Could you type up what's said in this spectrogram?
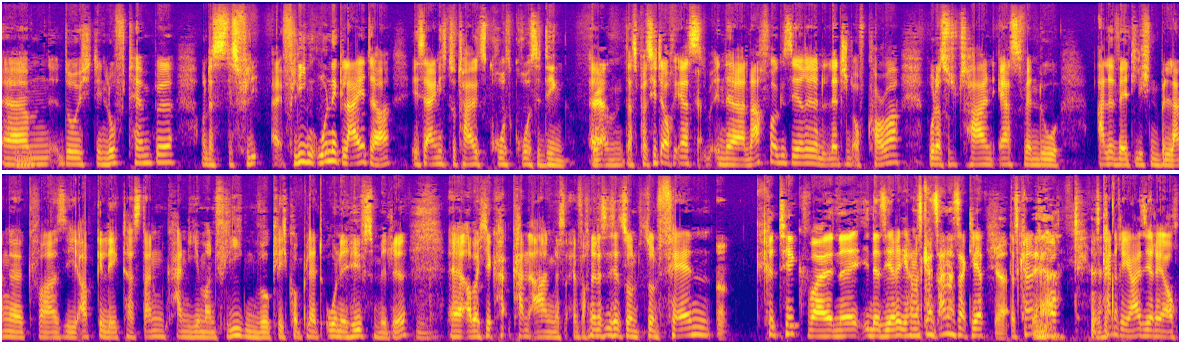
ähm, durch den Lufttempel. Und das, das Flie äh, Fliegen ohne Gleiter ist ja eigentlich total das groß, große Ding. Ja. Ähm, das passiert ja auch erst in der Nachfolgeserie Legend of Korra, wo das so total erst, wenn du alle weltlichen Belange quasi abgelegt hast, dann kann jemand fliegen, wirklich komplett ohne Hilfsmittel. Äh, aber hier kann, kann Aang das einfach. Ne? Das ist jetzt so ein, so ein Fan. Kritik, weil ne, in der Serie, die haben das ganz anders erklärt. Ja. Das kann Ja. auch, das kann eine Realserie auch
